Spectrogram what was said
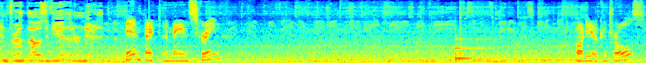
And for those of you that are new to the And back to the main screen. Audio controls.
